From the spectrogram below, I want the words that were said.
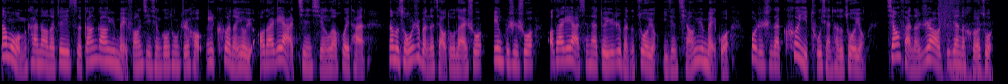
那么我们看到呢，这一次刚刚与美方进行沟通之后，立刻呢又与澳大利亚进行了会谈。那么从日本的角度来说，并不是说澳大利亚现在对于日本的作用已经强于美国，或者是在刻意凸显它的作用。相反呢，日澳之间的合作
